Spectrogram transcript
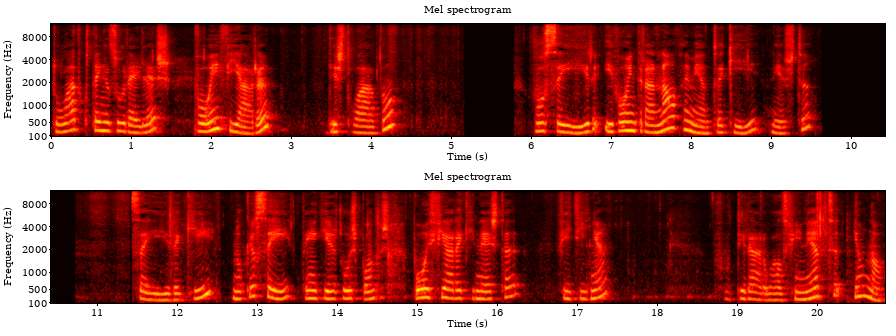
do lado que tem as orelhas, vou enfiar deste lado, vou sair e vou entrar novamente aqui neste, sair aqui, no que eu saí, tem aqui as duas pontas, vou enfiar aqui nesta fitinha, vou tirar o alfinete e um nó.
